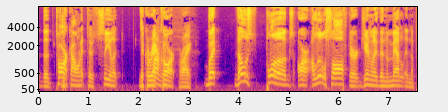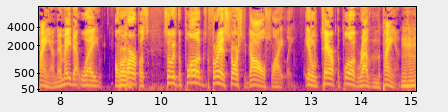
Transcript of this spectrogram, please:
the torque on it to seal it. The correct torque. Right. But those plugs are a little softer generally than the metal in the pan. They're made that way on For purpose. So if the plug thread starts to gall slightly, it'll tear up the plug rather than the pan. Mm-hmm.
